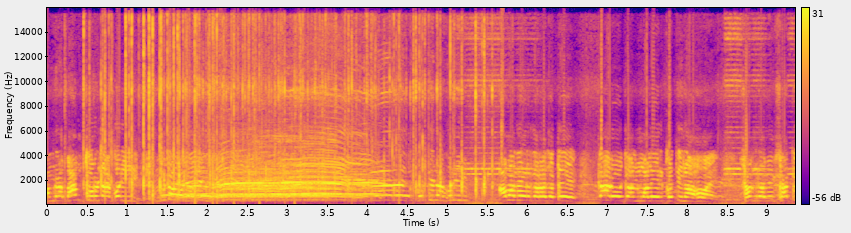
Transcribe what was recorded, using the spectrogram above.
আমরা বামতর না করি ক্ষতি না করি, আমাদের দ্বারা যাতে কারও জানমালের ক্ষতি না হয়। সংগ্রামিক সাথী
